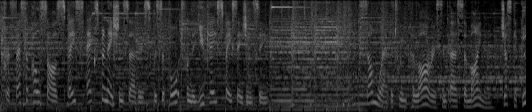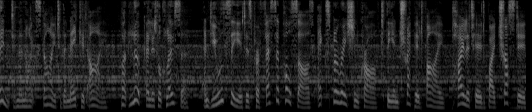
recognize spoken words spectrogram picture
Professor Pulsar's Space Explanation Service with support from the UK Space Agency. Somewhere between Polaris and Ursa Minor, just a glint in the night sky to the naked eye. But look a little closer, and you will see it is Professor Pulsar's exploration craft, the Intrepid 5, piloted by trusted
